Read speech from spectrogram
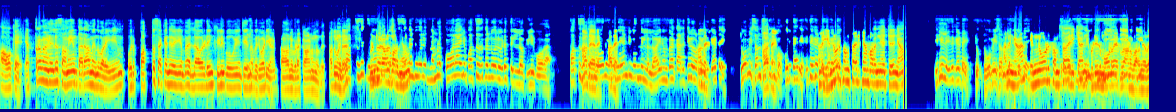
ആ ഓക്കെ. എത്ര വേണേലും സമയം തരാമെന്ന് പറയുകയും ഒരു പത്ത് സെക്കൻഡ് കഴിയുമ്പോൾ എല്ലാവരുടെയും കിളി പോവുകയും ചെയ്യുന്ന പരിപാടിയാണ് സാധാരണ ഇവിടെ കാണുന്നത്. അതുകൊണ്ട് ഒരാൾ പറഞ്ഞു നമ്മൾ കോലായിൽ പത്ത് സെക്കൻഡ് പോലും എടുത്തില്ലല്ലോ കിളി പോകാൻ. പത്ത് സെക്കൻഡ് പോലും വേണ്ടി വന്നില്ലല്ലോ. അതിന് മുമ്പേ കരച്ചിൽ തുടങ്ങി. കേട്ടെ? ടോമി സംസാരിക്കുമ്പോ ഒരു കാര്യം. ഇത് കേട്ടെ എന്നോട് സംസാരിക്കാൻ പറഞ്ഞേച്ച് ഞാൻ ഇല്ലില്ല ഇത് കേട്ടെ. ടോമി അല്ല ഞാൻ എന്നോട് സംസാരിക്കാൻ ഇവിടെ ഒരു മോഡറേറ്ററാണ് പറഞ്ഞത്.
